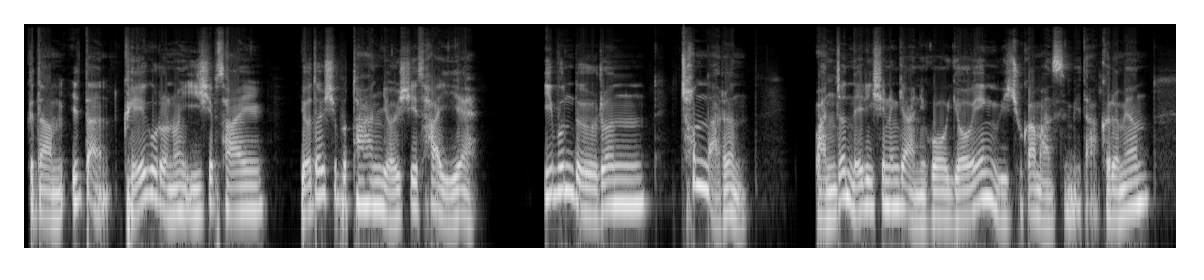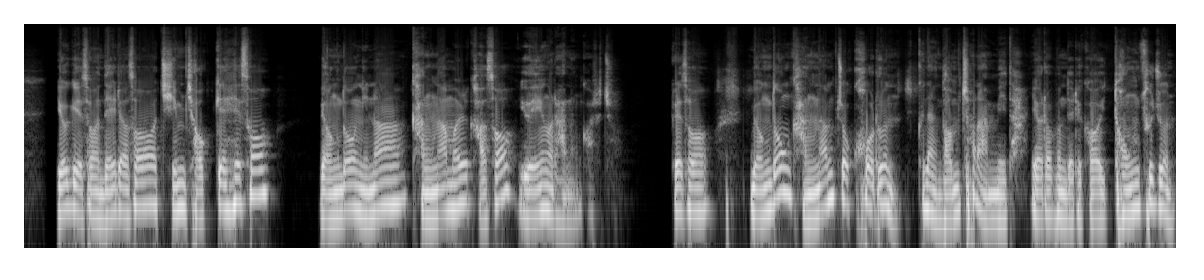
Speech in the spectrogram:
그 다음, 일단 계획으로는 24일 8시부터 한 10시 사이에 이분들은 첫날은 완전 내리시는 게 아니고 여행 위주가 많습니다. 그러면 여기에서 내려서 짐 적게 해서 명동이나 강남을 가서 여행을 하는 거죠. 그래서 명동 강남 쪽 홀은 그냥 넘쳐납니다. 여러분들이 거의 동수준으로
